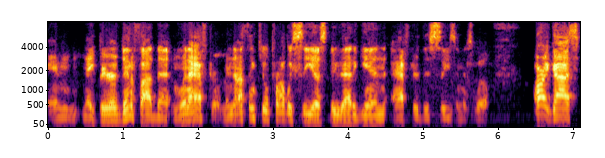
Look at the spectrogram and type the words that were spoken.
and Napier identified that and went after him. And I think you'll probably see us do that again after this season as well. All right, guys.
